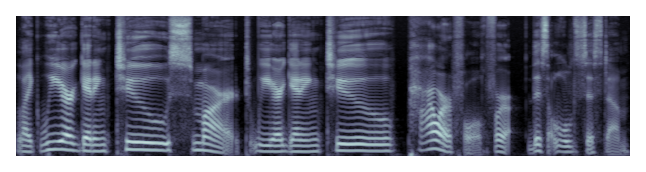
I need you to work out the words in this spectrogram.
Like we are getting too smart. We are getting too powerful for this old system.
